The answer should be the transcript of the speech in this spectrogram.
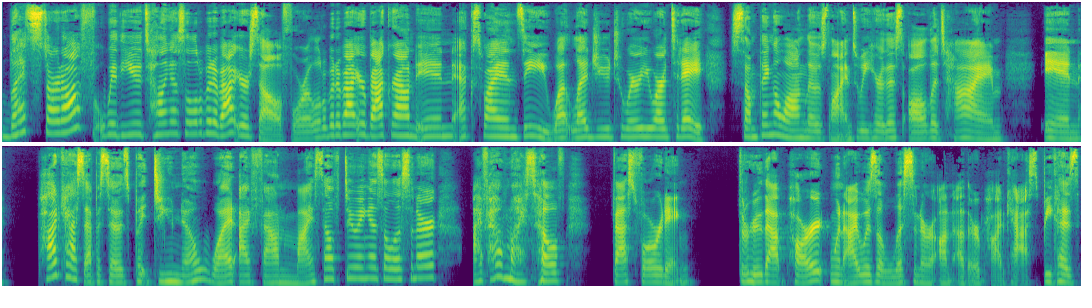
let's start off with you telling us a little bit about yourself or a little bit about your background in X, Y, and Z. What led you to where you are today? Something along those lines. We hear this all the time in podcast episodes, but do you know what I found myself doing as a listener? I found myself fast forwarding through that part when I was a listener on other podcasts because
